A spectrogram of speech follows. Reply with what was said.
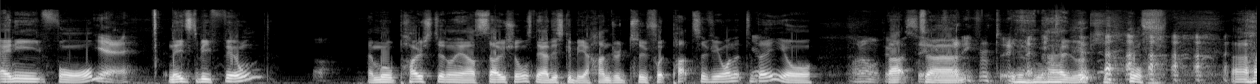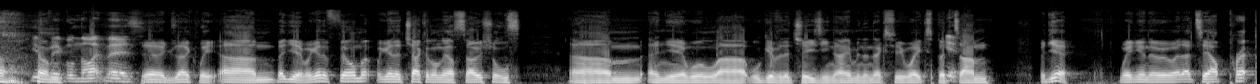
any form Yeah. needs to be filmed, and we'll post it on our socials. Now, this could be 100 two foot putts if you want it to be, or I don't want people But, to see me um, putting from two yeah, no, look, oof. Give people nightmares. yeah, exactly. Um, but yeah, we're going to film it. We're going to chuck it on our socials, um, and yeah, we'll uh, we'll give it a cheesy name in the next few weeks. But Yeah. um, but yeah, we're going to. That's our prep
